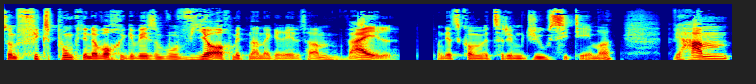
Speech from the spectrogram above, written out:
so ein Fixpunkt in der Woche gewesen, wo wir auch miteinander geredet haben, weil, und jetzt kommen wir zu dem Juicy-Thema, wir haben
